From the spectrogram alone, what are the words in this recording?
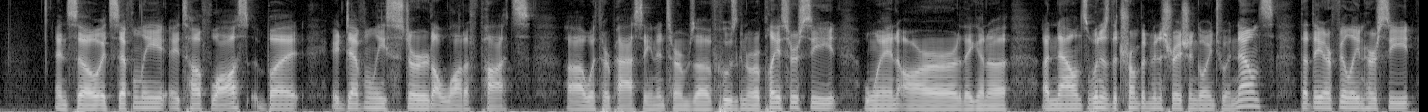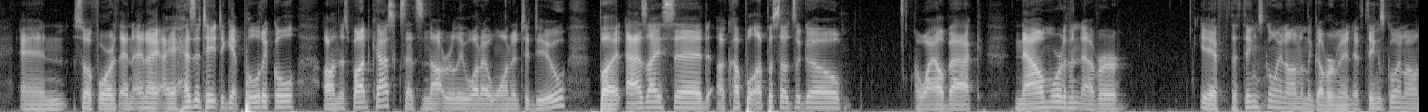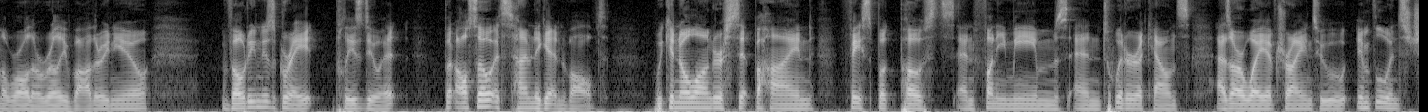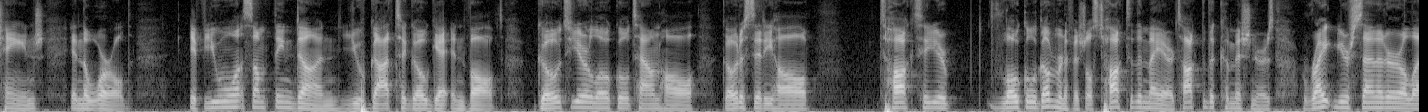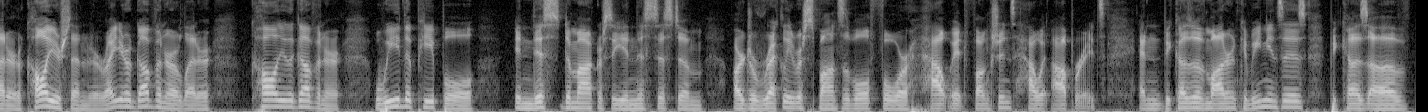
and so it's definitely a tough loss but it definitely stirred a lot of pots uh, with her passing in terms of who's going to replace her seat when are they going to announce when is the Trump administration going to announce that they are filling her seat and so forth. And and I, I hesitate to get political on this podcast because that's not really what I wanted to do. But as I said a couple episodes ago, a while back, now more than ever, if the things going on in the government, if things going on in the world are really bothering you, voting is great. Please do it. But also, it's time to get involved. We can no longer sit behind Facebook posts and funny memes and Twitter accounts as our way of trying to influence change in the world. If you want something done, you've got to go get involved. Go to your local town hall, go to city hall, talk to your local government officials, talk to the mayor, talk to the commissioners, write your senator a letter, call your senator, write your governor a letter, call you the governor. We, the people, in this democracy, in this system, are directly responsible for how it functions, how it operates. And because of modern conveniences, because of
